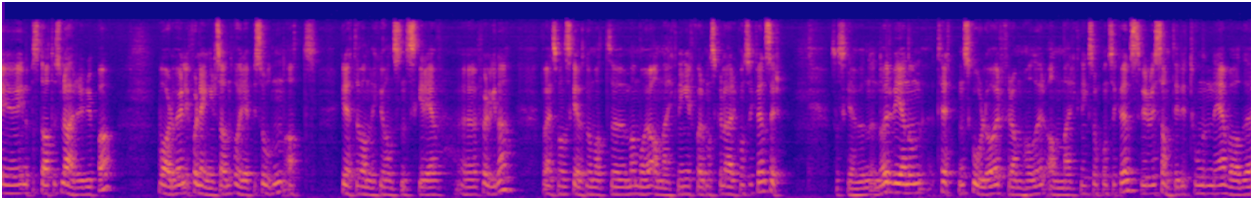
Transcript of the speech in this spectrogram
inne på Status lærergruppa var det vel i forlengelse av den forrige episoden at Grete Vanvik Johansen skrev eh, følgende. Det var en som hadde skrevet noe om at eh, man må jo ha anmerkninger for at man skal lære konsekvenser. Så skrev hun når vi gjennom 13 skoleår framholder anmerkning som konsekvens, vil vi samtidig tone ned hva, det,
